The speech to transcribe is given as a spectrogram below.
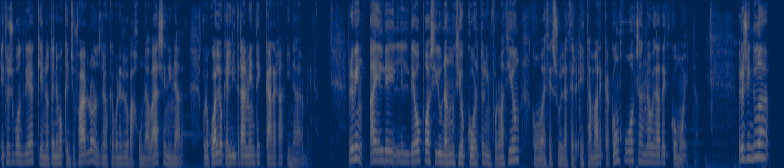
Esto supondría que no tenemos que enchufarlo, no tenemos que ponerlo bajo una base ni nada, con lo cual lo que es literalmente carga inalámbrica. Pero bien, ah, el de, Oppo ha sido un anuncio corto en información, como a veces suele hacer esta marca, con jugosas novedades como esta. Pero sin duda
